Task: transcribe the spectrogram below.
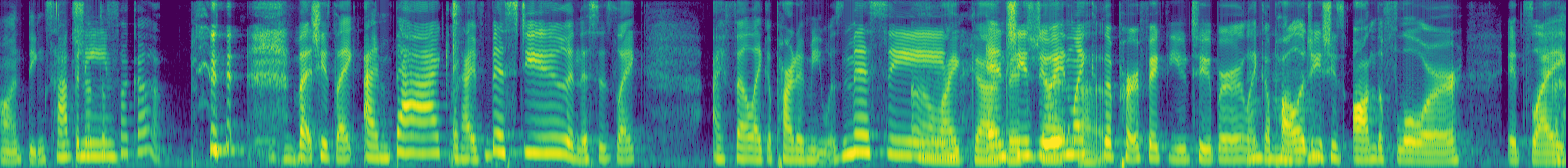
on things happening. Shut the fuck up. But she's like, I'm back and I've missed you. And this is like, I felt like a part of me was missing. Oh my God, And bitch, she's doing like up. Mm-hmm. the perfect YouTuber like apology. She's on the floor. It's like,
